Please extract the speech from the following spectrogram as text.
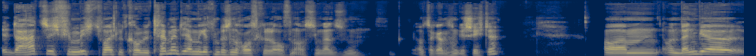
da hat sich für mich zum Beispiel Corey Clement, der mir jetzt ein bisschen rausgelaufen aus dem ganzen, aus der ganzen Geschichte. Ähm, und wenn wir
